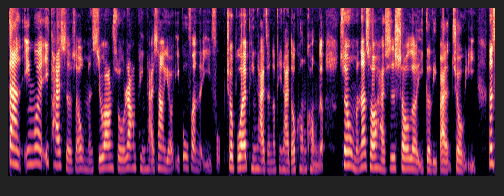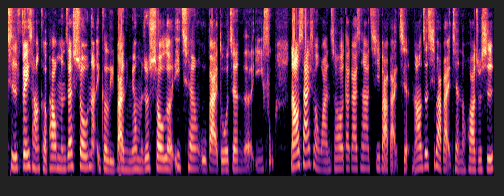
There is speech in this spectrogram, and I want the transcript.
但因为一开始的时候，我们希望说让平台上有一部分的衣服，就不会平台整个平台都空空的，所以我们那时候还是收了一个礼拜的旧衣。那其实非常可怕，我们在收那一个礼拜里面，我们就收了一千五百多件的衣服，然后筛选完之后，大概剩下七八百件。然后这七八百件的话，就是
